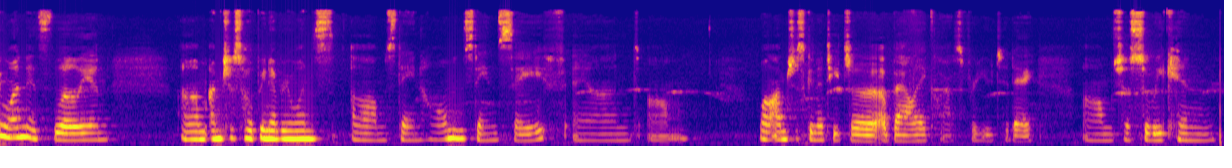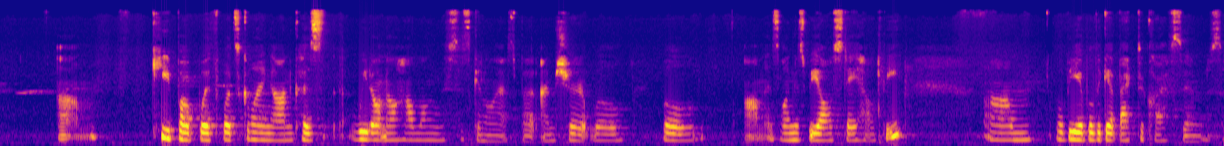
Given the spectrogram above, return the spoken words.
everyone, it's Lillian. Um, I'm just hoping everyone's um, staying home and staying safe. And um, well, I'm just going to teach a, a, ballet class for you today, um, just so we can um, keep up with what's going on because we don't know how long this is going to last, but I'm sure it will. Will um, as long as we all stay healthy, we'll be able to get back to class soon. So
